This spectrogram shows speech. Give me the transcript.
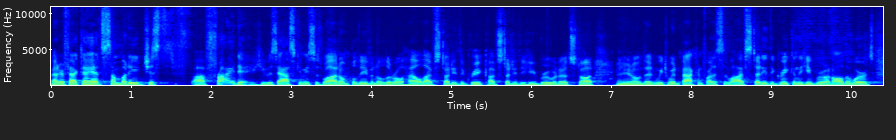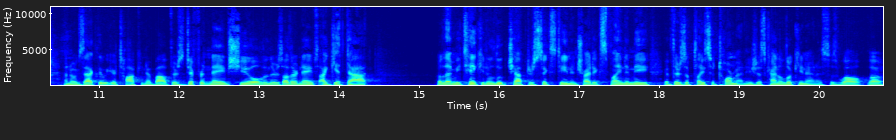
Matter of fact, I had somebody just uh, Friday. He was asking me, he says, Well, I don't believe in a literal hell. I've studied the Greek, I've studied the Hebrew, and it's not. And, you know, then we went back and forth. I said, Well, I've studied the Greek and the Hebrew and all the words. I know exactly what you're talking about. There's different names, Sheol, and there's other names. I get that. But let me take you to Luke chapter 16 and try to explain to me if there's a place of torment. He's just kind of looking at it. He says, Well, uh,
